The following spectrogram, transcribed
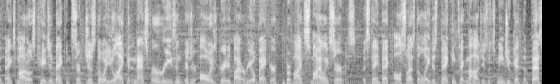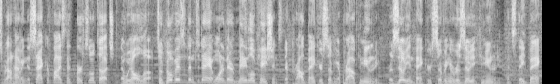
The bank's motto is Cajun Banking, served just the way you like it, and that's for a reason because you're always greeted by a real banker who provides smiling service. But State Bank also has the latest banking technologies, which means you get the best without having to sacrifice that personal touch that we all love. So go visit them today at one of their many locations. They're proud bankers serving a proud community, resilient bankers serving a resilient community. At State Bank.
